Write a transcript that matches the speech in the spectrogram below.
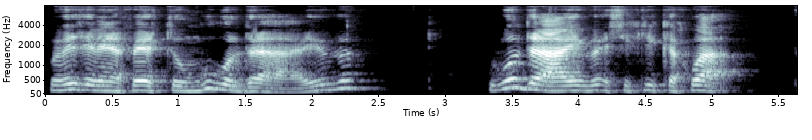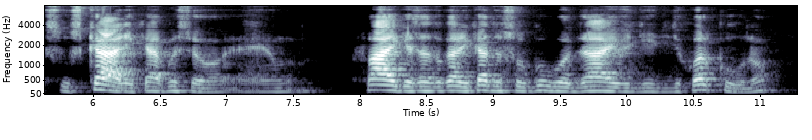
come vedete viene aperto un google drive google drive si clicca qua su scarica questo è un file che è stato caricato sul google drive di, di qualcuno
